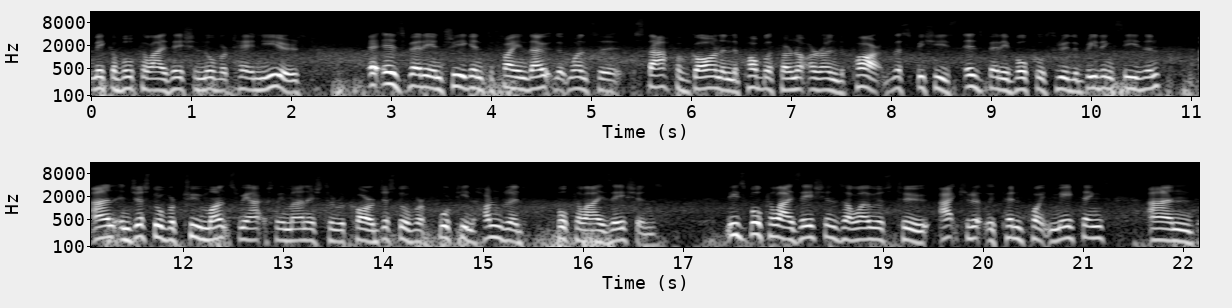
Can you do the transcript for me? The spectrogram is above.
make a vocalization over 10 years. It is very intriguing to find out that once the staff have gone and the public are not around the park, this species is very vocal through the breeding season. And in just over two months, we actually managed to record just over 1,400 vocalizations. These vocalizations allow us to accurately pinpoint matings and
